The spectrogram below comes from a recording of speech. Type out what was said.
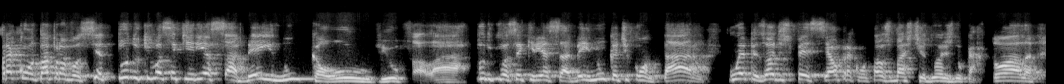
para contar para você tudo que você queria saber e nunca ouviu falar, tudo que você queria saber e nunca te contaram. Um episódio especial para contar os bastidores do Cartola,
